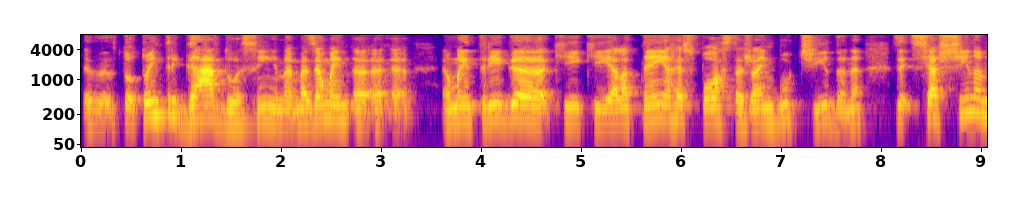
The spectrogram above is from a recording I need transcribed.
Eu tô, tô intrigado, assim, mas é uma. É, é, é, é uma intriga que, que ela tem a resposta já embutida, né? Dizer, se a China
